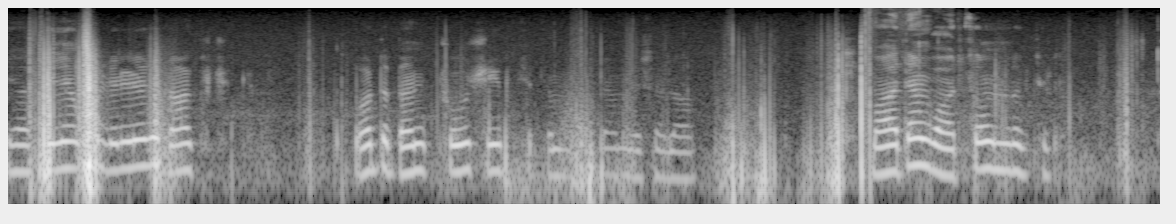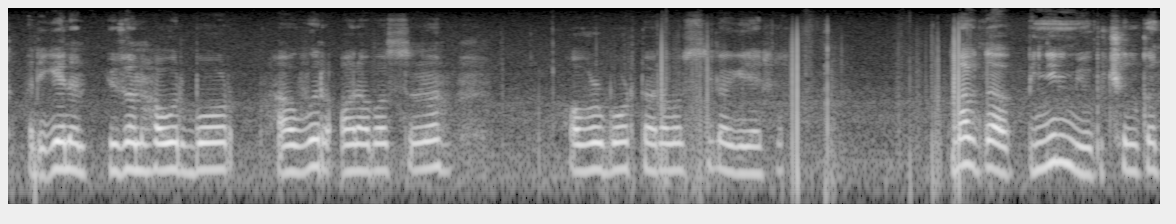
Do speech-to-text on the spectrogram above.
Ya benim kuleleri daha küçük. Bu arada ben çoğu şeyi bitirdim. Maden mesela. Maden vardı onu da bitirdim. Hadi gelin. Yüzden hoverboard, hover arabasını hoverboard arabasıyla geleceğiz. Bunlar da binilmiyor bu çılgın.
